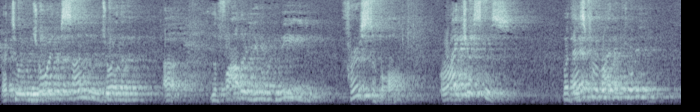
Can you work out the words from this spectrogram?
that to enjoy the Son and enjoy the, uh, the Father, you would need, first of all, righteousness. But that's provided for you.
